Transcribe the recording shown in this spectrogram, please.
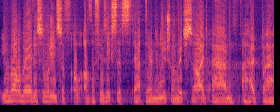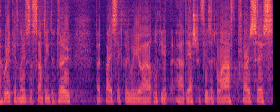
you're well aware, this audience, of, of, of, the physics that's out there in the neutron-rich side. Um, I hope uh, RIKEN leaves us something to do. But basically we are looking at uh, the astrophysical r-process.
